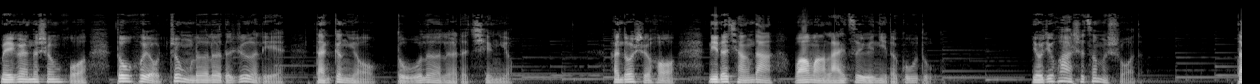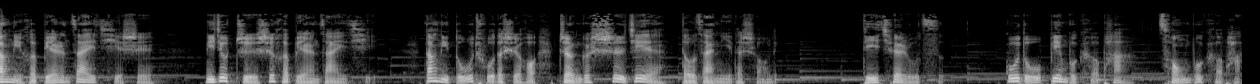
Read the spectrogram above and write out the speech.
每个人的生活都会有众乐乐的热烈，但更有独乐乐的清幽。很多时候，你的强大往往来自于你的孤独。有句话是这么说的：当你和别人在一起时，你就只是和别人在一起；当你独处的时候，整个世界都在你的手里。的确如此，孤独并不可怕，从不可怕。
